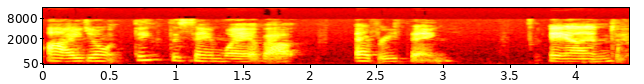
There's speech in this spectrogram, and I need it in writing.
I don't think the same way about everything and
